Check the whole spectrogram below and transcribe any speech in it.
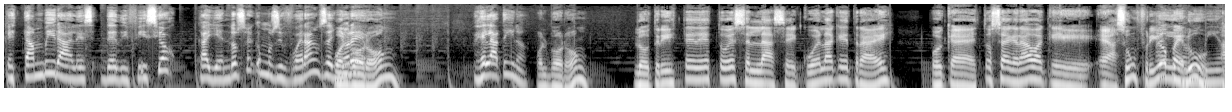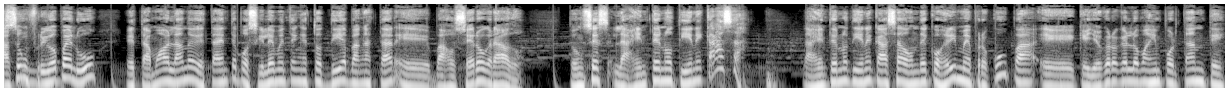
que están virales de edificios cayéndose como si fueran, señores, Polvorón, gelatina. polvorón. Lo triste de esto es la secuela que trae, porque esto se agrava que eh, hace un frío Ay, pelú, mío, hace un frío pelú. Estamos hablando de que esta gente posiblemente en estos días van a estar eh, bajo cero grados. Entonces la gente no tiene casa. La gente no tiene casa donde coger y me preocupa, eh, que yo creo que es lo más importante,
